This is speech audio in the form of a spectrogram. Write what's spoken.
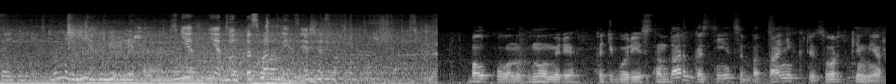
соединить. Поняли? Нет, нет, нет, вот посмотрите, я сейчас балкон в номере категории стандарт гостиницы Ботаник Резорт Кемер.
